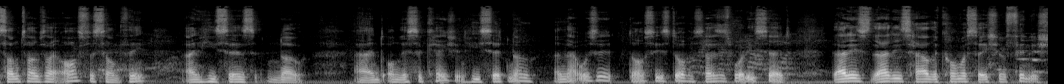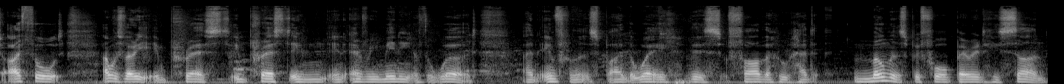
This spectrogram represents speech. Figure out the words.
sometimes I ask for something and he says no. And on this occasion, he said no, and that was it. Das. That is what he said. That is that is how the conversation finished. I thought I was very impressed, impressed in in every meaning of the word, and influenced by the way this father who had moments before buried his son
